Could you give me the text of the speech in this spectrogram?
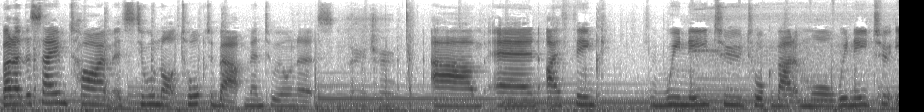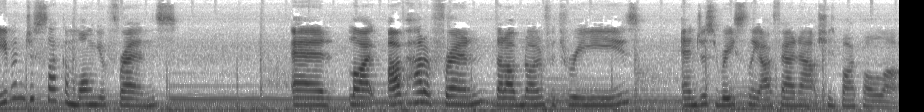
But at the same time, it's still not talked about mental illness. Very true. Um, and I think we need to talk about it more. We need to, even just like among your friends. And like, I've had a friend that I've known for three years, and just recently I found out she's bipolar.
